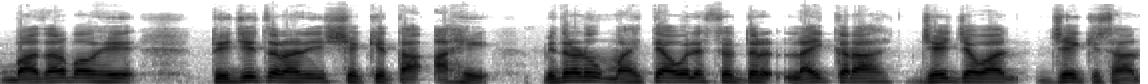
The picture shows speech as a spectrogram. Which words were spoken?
बाजारभाव हे तेजीत राहण्याची शक्यता आहे. मित्रांनो माहिती आवडली असेल तर लाईक करा. जय जवान जय किसान.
